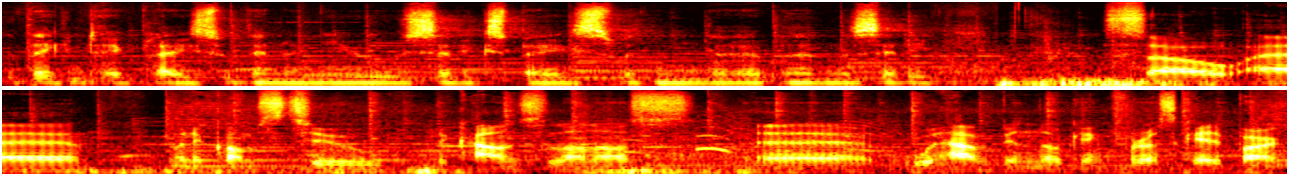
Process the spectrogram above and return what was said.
that they can take place within a new civic space within the, within the city. So uh, when it comes to the council on us, uh, we have been looking for a skate park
